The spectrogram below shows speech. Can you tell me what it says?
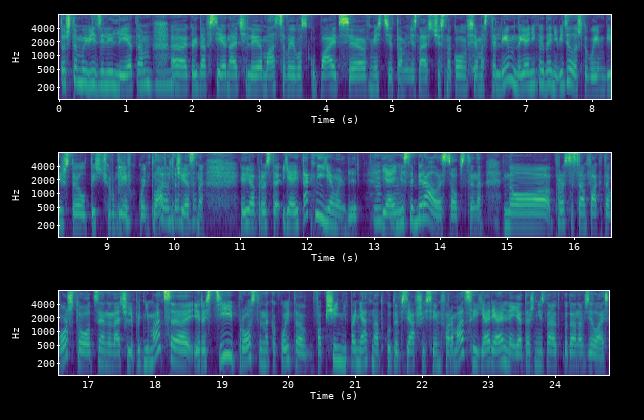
то, что мы видели летом, mm-hmm. когда все начали массово его скупать э, вместе, там, не знаю, с чесноком и всем остальным, но я никогда не видела, чтобы имбирь стоил тысячу рублей в какой-нибудь лавке, честно. И я просто... Я и так не ем имбирь, я и не собиралась, собственно, но просто сам факт того, что цены начали подниматься и расти просто на какой-то вообще непонятно откуда взявшейся информации, я реально, я даже не знаю, откуда она взялась.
